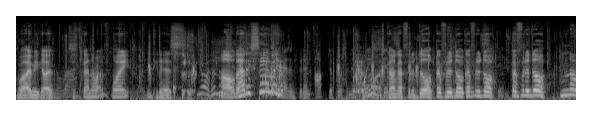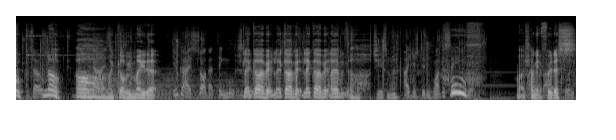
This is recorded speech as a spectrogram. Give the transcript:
Right, here we go. Is this going the right way? I think it is. Oh, how they see me? There hasn't been an octopus in this place Right, go and go through the door. Go through the door. Go through the door. Go through the door. No, no. Oh my god, we made it. You guys saw that thing moving. Just let go of it. Let go of it. Let go of it. Let go of it. Oh, jeez, man. I just didn't want to say it to. Right, try and get through this.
